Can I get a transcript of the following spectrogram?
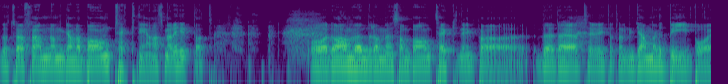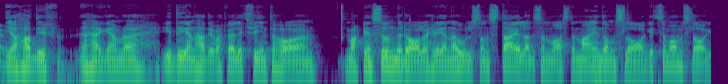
då tog jag fram de gamla barnteckningarna som jag hade hittat. Och då använde de en sån barnteckning på, där där jag hade ritat en gammal b-boy. Jag hade ju, den här gamla idén hade ju varit väldigt fint att ha Martin Sunnerdal och Helena Olsson stylade som Mastermind-omslaget som omslag.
